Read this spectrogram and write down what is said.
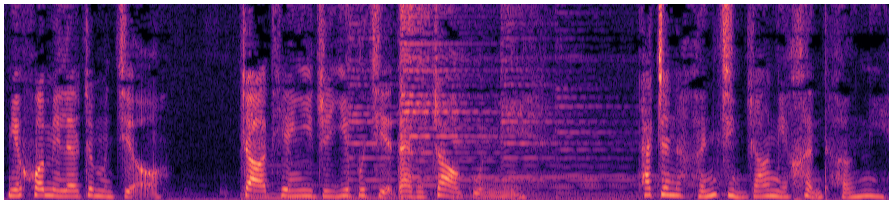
你昏迷了这么久，赵天一直衣不解带的照顾你，他真的很紧张你，很疼你。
